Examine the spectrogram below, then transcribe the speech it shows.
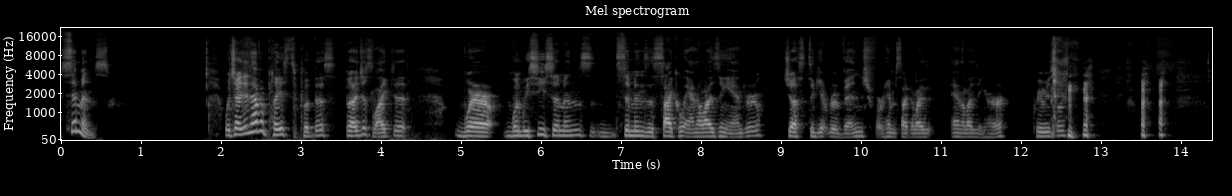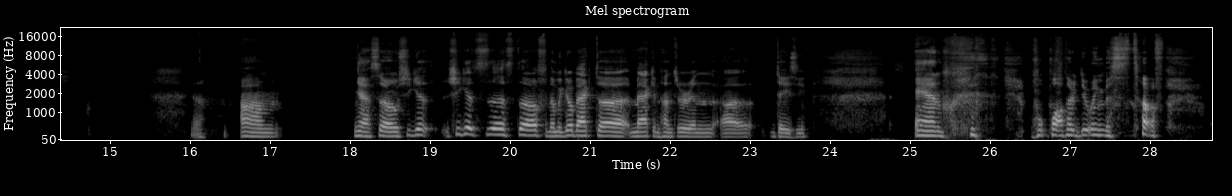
Simmons, which I didn't have a place to put this, but I just liked it. Where when we see Simmons, Simmons is psychoanalyzing Andrew just to get revenge for him psychoanalyzing her previously. Um, yeah. So she get she gets the stuff, and then we go back to Mac and Hunter and uh, Daisy, and while they're doing this stuff,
